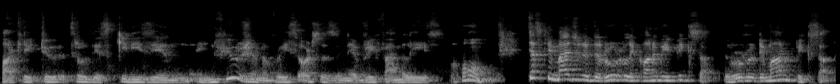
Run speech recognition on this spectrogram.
partly to, through this Keynesian infusion of resources in every family's home, just imagine if the rural economy picks up, the rural demand picks up.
